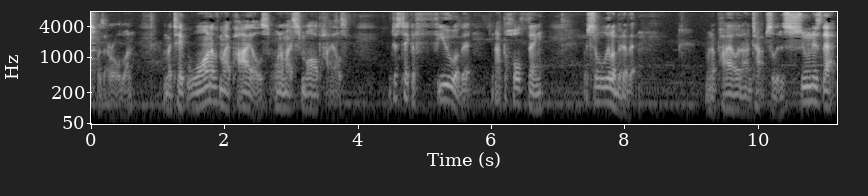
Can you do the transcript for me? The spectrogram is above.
That was our old one. I'm gonna take one of my piles, one of my small piles, just take a few of it, not the whole thing, just a little bit of it. I'm gonna pile it on top so that as soon as that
